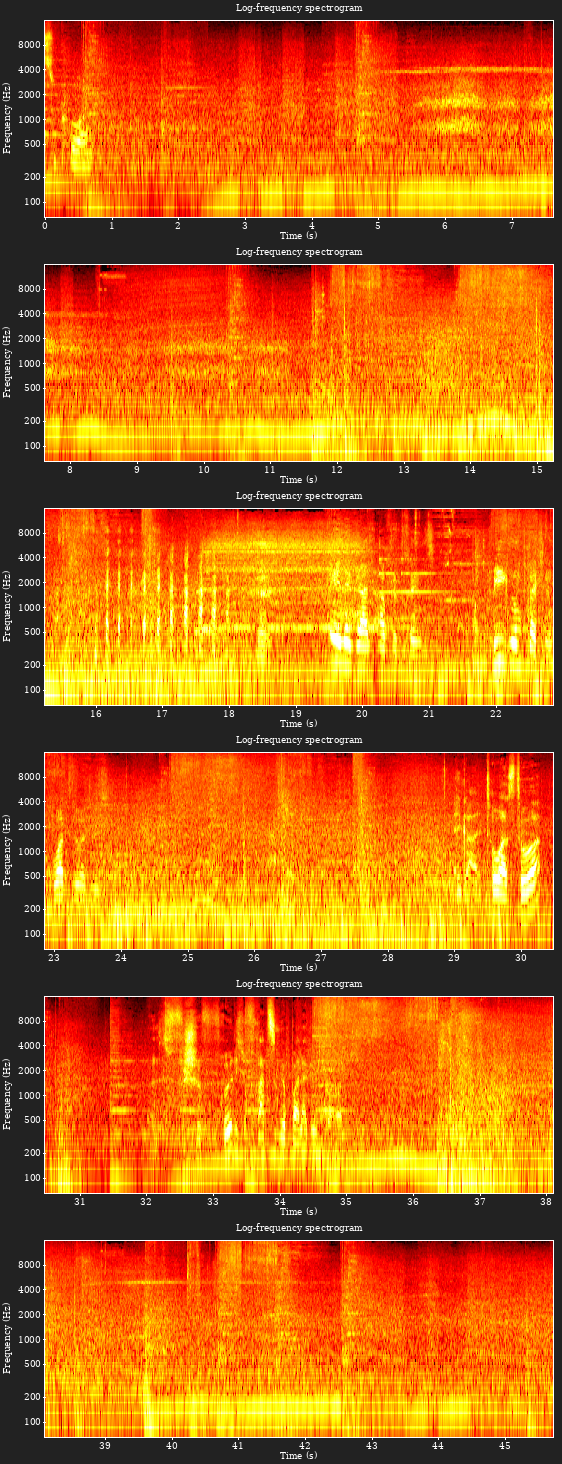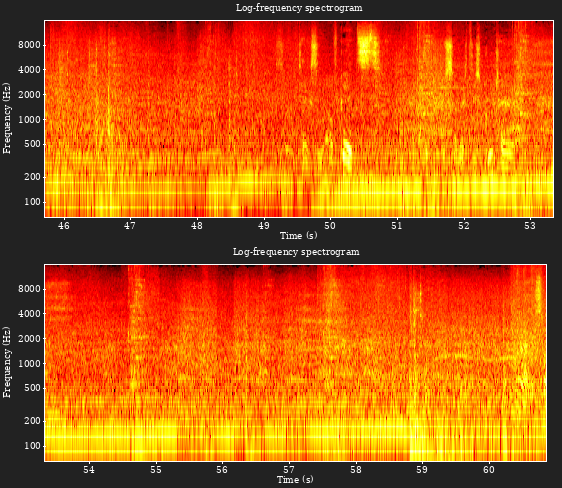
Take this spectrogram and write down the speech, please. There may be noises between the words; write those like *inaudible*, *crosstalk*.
Zughorn. Elegant abgetrennt. Biegen und brechen, wortwörtlich. Egal, Tor ist Tor. Fröhliche Fratzengeballer geht voran. Taxi, auf geht's. Du bist ja richtig gut, hey. Ja, das.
